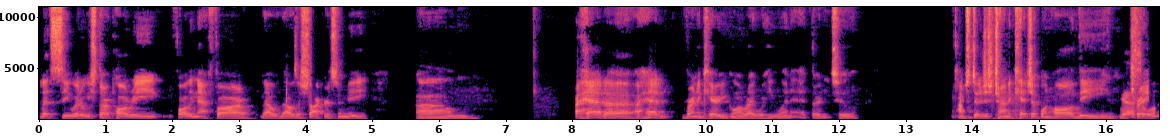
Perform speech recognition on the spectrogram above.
let's see, where do we start? Paul Reed falling that far, that that was a shocker to me. Um, I had uh, I had Vernon Carey going right where he went at 32. I'm still just trying to catch up on all the yeah, trades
